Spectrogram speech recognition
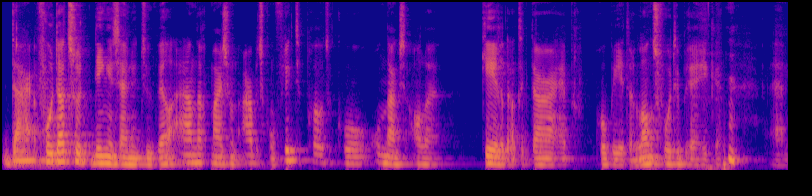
daar, voor dat soort dingen zijn natuurlijk wel aandacht, maar zo'n arbeidsconflictenprotocol, ondanks alle keren dat ik daar heb geprobeerd een lans voor te breken, ehm,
